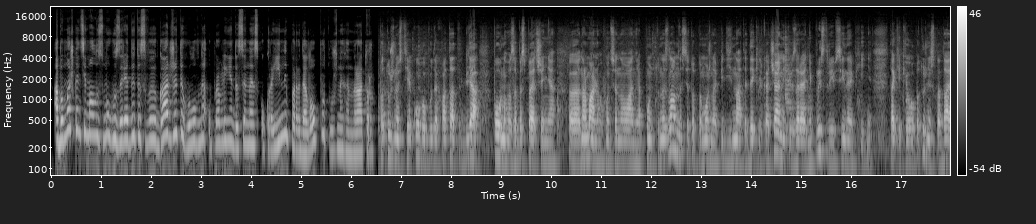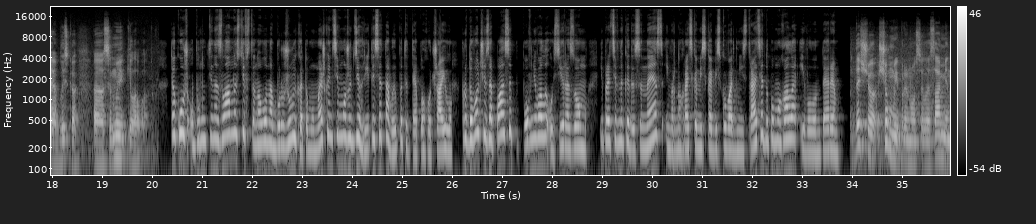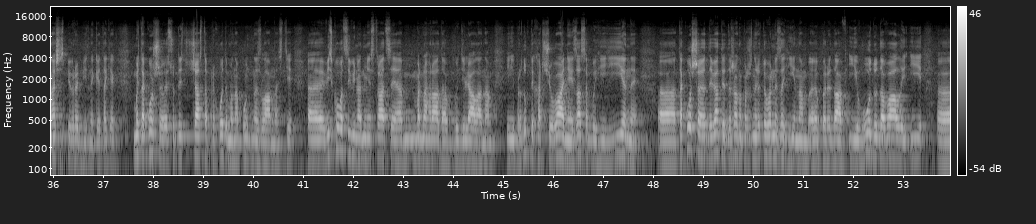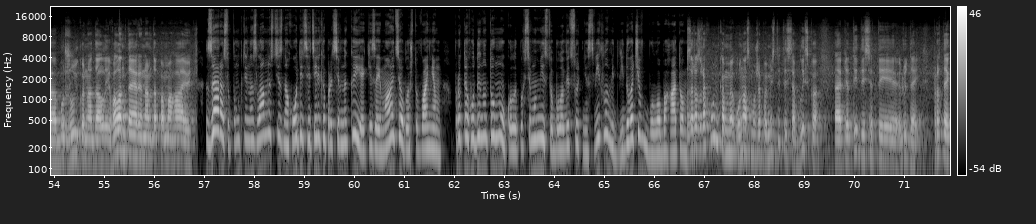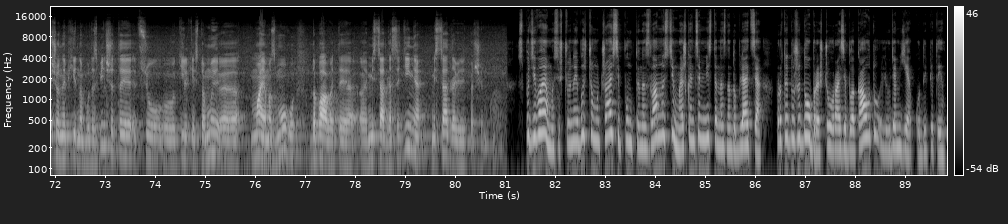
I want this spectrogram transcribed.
Аби мешканці мали змогу зарядити свої гаджети, головне управління ДСНС України передало потужний генератор. потужності якого буде хватати для повного забезпечення е, нормального функціонування пункту незламності, тобто можна під'єднати декілька чайників, зарядні пристрої, всі необхідні, так як його потужність складає близько е, 7 кВт. Також у пункті незламності встановлена буржуйка, тому мешканці можуть зігрітися та випити теплого чаю. Продовольчі запаси поповнювали усі разом. І працівники ДСНС, і Мирноградська міська військова адміністрація допомагала, і волонтери. Дещо, що ми приносили, самі наші співробітники, так як ми також е, сюди часто приходимо на пункт незламності. Е, Військово-цивільна адміністрація Мирнограда виділяла нам і продукти харчування, і засоби гігієни. Е, Також 9-й державно пожежно-рятувальний загін нам передав і воду давали, і буржуйку надали. Волонтери нам допомагають. Зараз у пункті незламності знаходяться тільки працівники, які займаються облаштуванням. Проте годину тому, коли по всьому місту було відсутнє світло, відвідувачів було багато. За розрахунками у нас може поміститися близько е, 50 людей. Проте, якщо необхідно буде збільшити цю е, кількість, то ми е, маємо змогу додати е, місця для сидіння, місця для відпочинку. Сподіваємося, що у найближчому часі пункти незламності мешканцям міста не знадобляться. Проте дуже добре, що у разі блекауту людям є куди піти.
